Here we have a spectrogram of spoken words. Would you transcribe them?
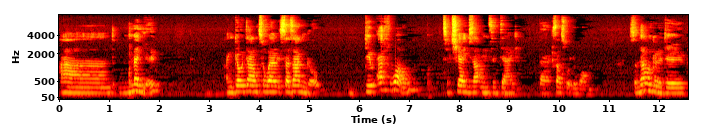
and menu and go down to where it says angle, do F1 to change that into deg there, because that's what you want. So now I'm going to do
